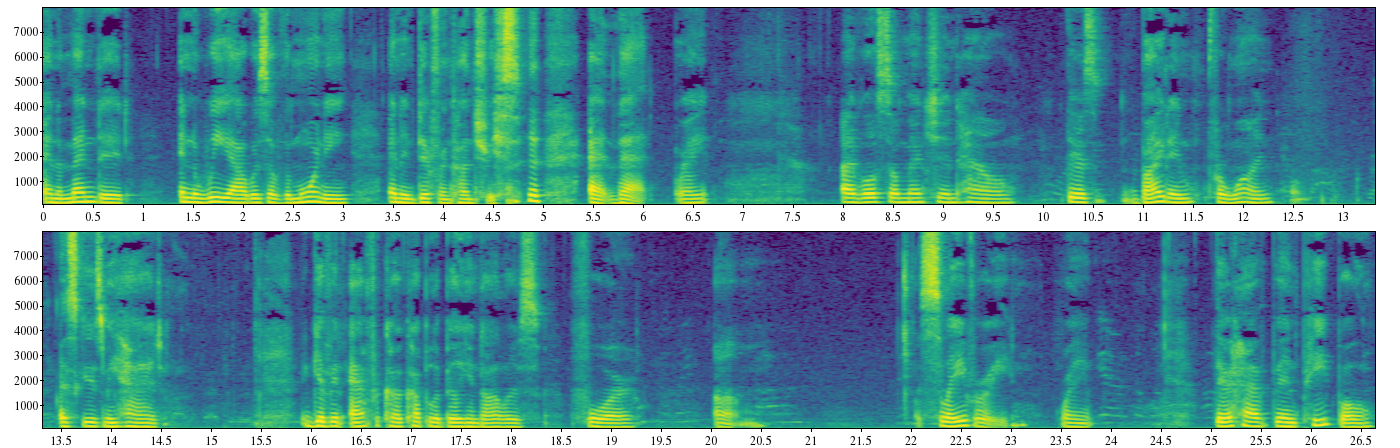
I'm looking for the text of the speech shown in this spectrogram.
and amended in the wee hours of the morning and in different countries at that, right? I've also mentioned how there's Biden, for one, excuse me, had given Africa a couple of billion dollars for um, slavery, right? There have been people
